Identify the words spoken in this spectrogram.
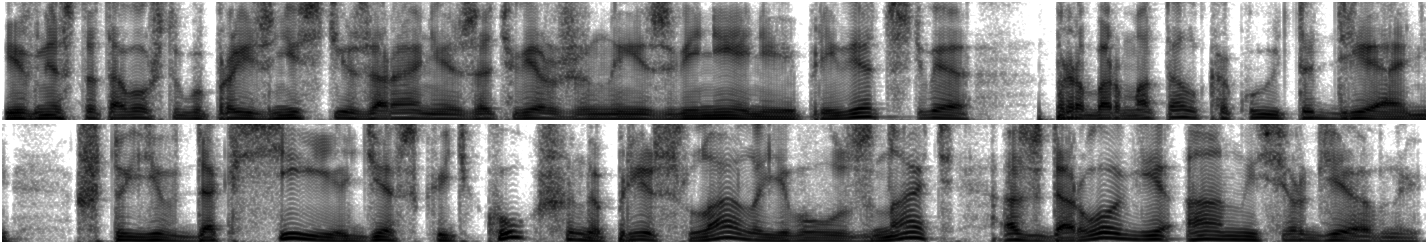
и вместо того, чтобы произнести заранее затверженные извинения и приветствия, пробормотал какую-то дрянь, что Евдоксия, дескать, Кукшина прислала его узнать о здоровье Анны Сергеевны,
